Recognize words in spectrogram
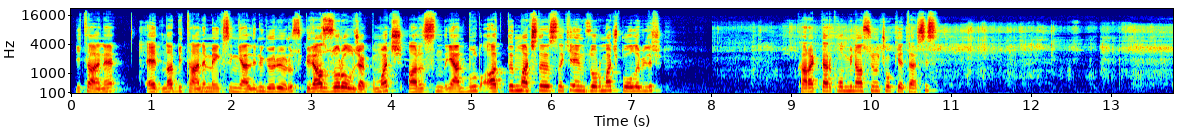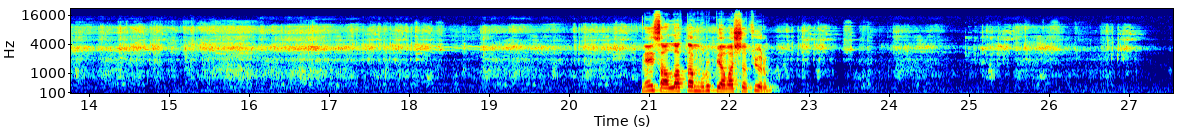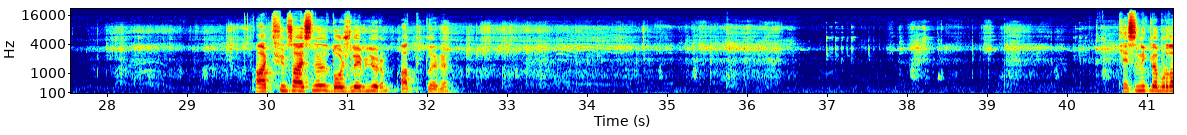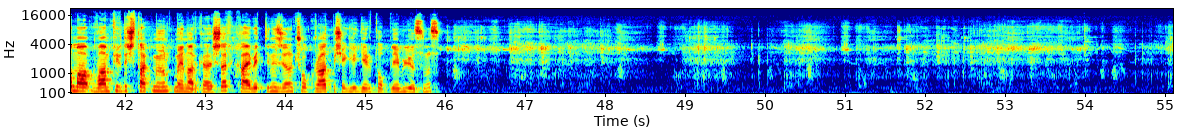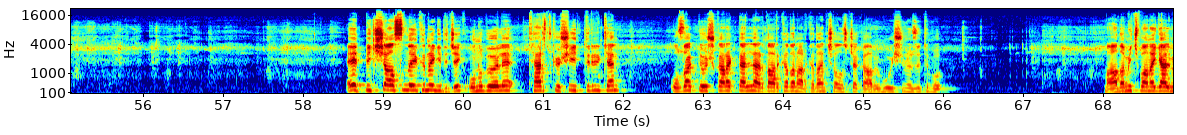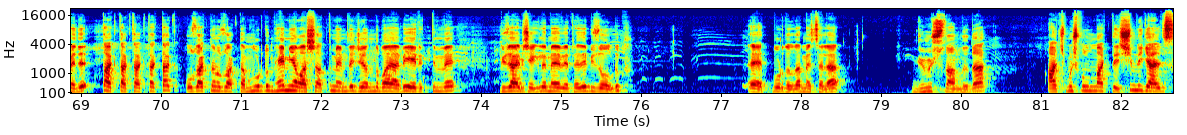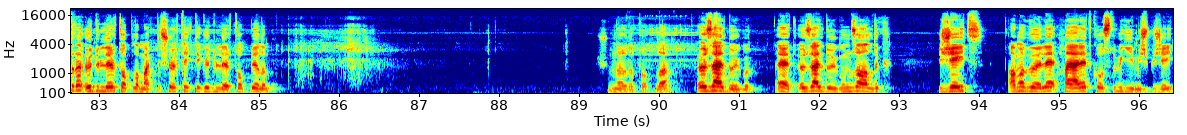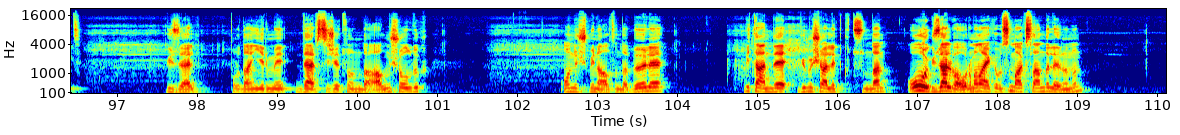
Bir tane Edna, bir tane Max'in geldiğini görüyoruz. Biraz zor olacak bu maç. Arasında yani bu attığım maçlar arasındaki en zor maç bu olabilir. Karakter kombinasyonu çok yetersiz. Neyse Allah'tan vurup yavaşlatıyorum. Aktifim sayesinde de dodge'layabiliyorum attıklarını. Kesinlikle burada vampir dişi takmayı unutmayın arkadaşlar. Kaybettiğiniz canı çok rahat bir şekilde geri toplayabiliyorsunuz. Evet bir kişi aslında yakına gidecek. Onu böyle ters köşe ittirirken uzak dövüş karakterler de arkadan arkadan çalışacak abi. Bu işin özeti bu. Adam hiç bana gelmedi. Tak tak tak tak tak uzaktan uzaktan vurdum. Hem yavaşlattım hem de canını bayağı bir erittim ve güzel bir şekilde MVP'de biz olduk. Evet burada da mesela gümüş sandığı da açmış bulunmaktayız. Şimdi geldi sıra ödülleri toplamakta. Şöyle tek tek ödülleri toplayalım. Şunları da topla. Özel duygu. Evet özel duygumuzu aldık. Jade ama böyle hayalet kostümü giymiş bir Jade. Güzel. Buradan 20 dersi jetonu da almış olduk. 13.000 altında böyle. Bir tane de gümüş alet kutusundan. Oo güzel bak orman ayakkabısı maxlandı Lenon'un.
